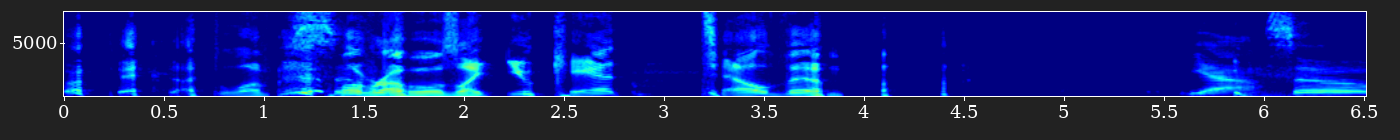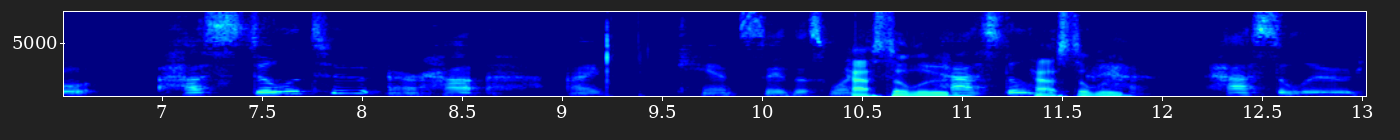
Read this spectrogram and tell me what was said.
I love So- love Rahul's like you can't tell them. Yeah, so Hostilitude, or ha- I can't say this one. Hastilude. Hastal- Hastilude. Ha- Hastilude.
